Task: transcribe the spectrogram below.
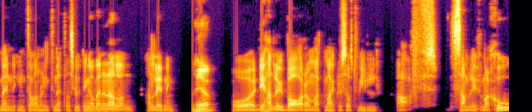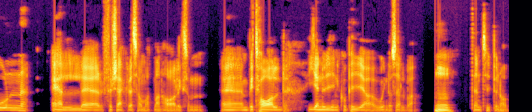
men inte har någon internetanslutning av en eller annan anledning. Ja. Och det handlar ju bara om att Microsoft vill ja, samla information eller försäkra sig om att man har liksom en betald genuin kopia av Windows 11. Mm. Den typen av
